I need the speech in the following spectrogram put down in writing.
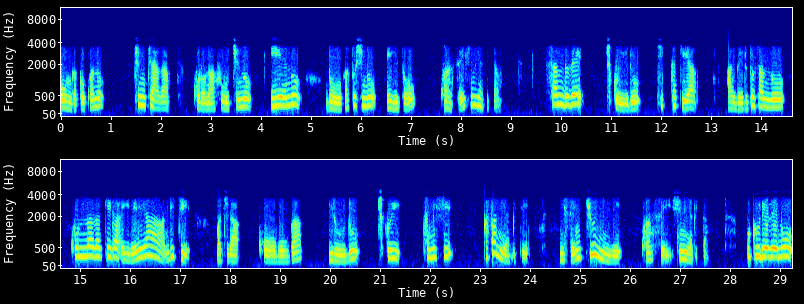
音楽家のチュンチャーがコロナ風地の家の動画都市の映像完成しみやびた。サンデレ作るきっかけやアイベルトさんのこんな楽器がいれやんりち町田工房がいろいろちい試し重ねやびて2009年に完成しにやびた。ウクレレの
